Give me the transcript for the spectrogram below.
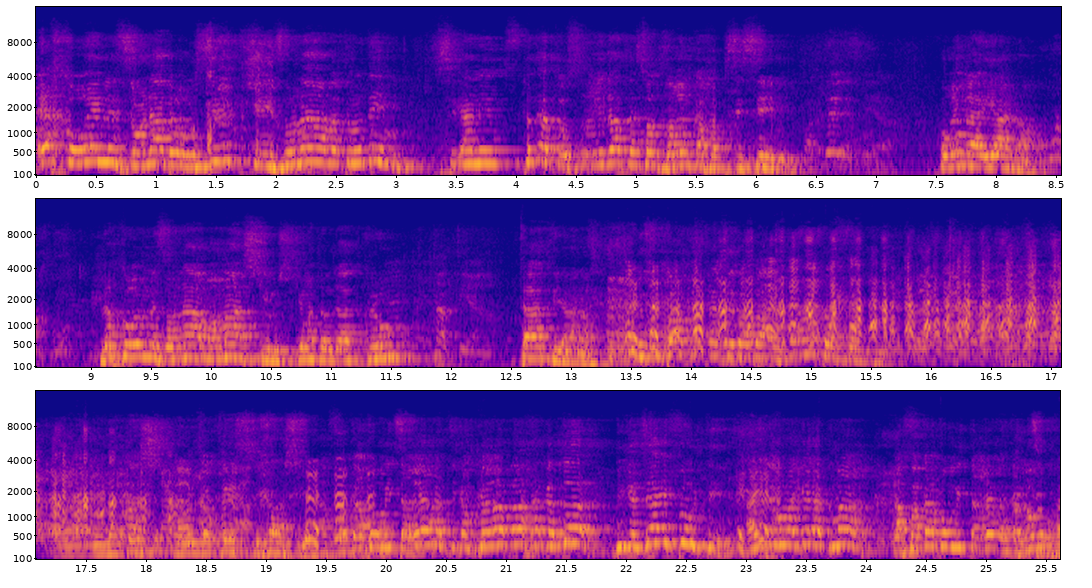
איך קוראים לזונה ברוסית שהיא זונה, ואתם יודעים, אני, אתה יודע, יודעת לעשות דברים ככה בסיסיים. קוראים לה יאנה. ואיך קוראים לזונה ממש, כאילו שכמעט לא יודעת כלום? טטיאנה. אני סיפרתי לך את זה בבית, למה אתה עושה את זה? אני מבקש, אני מבקש, סליחה שנייה. ההפקה פה מתערבת, זה גם קרה באח הגדול, בגלל זה העיפו אותי. הייתי אמור להגיע לגמר, ההפקה פה מתערבת, אני לא מוכן.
